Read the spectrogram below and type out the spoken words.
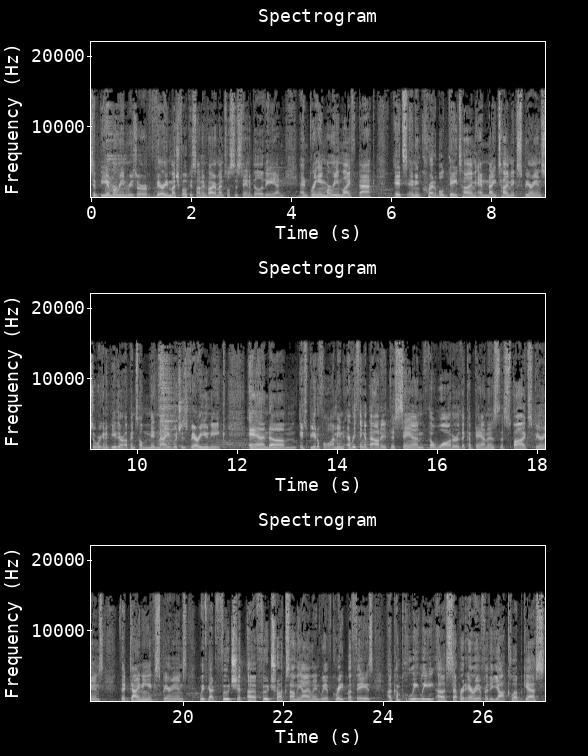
to be a marine reserve, very much focused on environmental sustainability and, and bringing marine life back. It's an incredible daytime and nighttime experience. So we're going to be there up until midnight, which is very unique. And um, it's beautiful. I mean, everything about it the sand, the water, the cabanas, the spa experience, the dining experience. We've got food ship, uh, food trucks on the island. We have great buffets, a completely uh, separate area for the yacht club guests.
